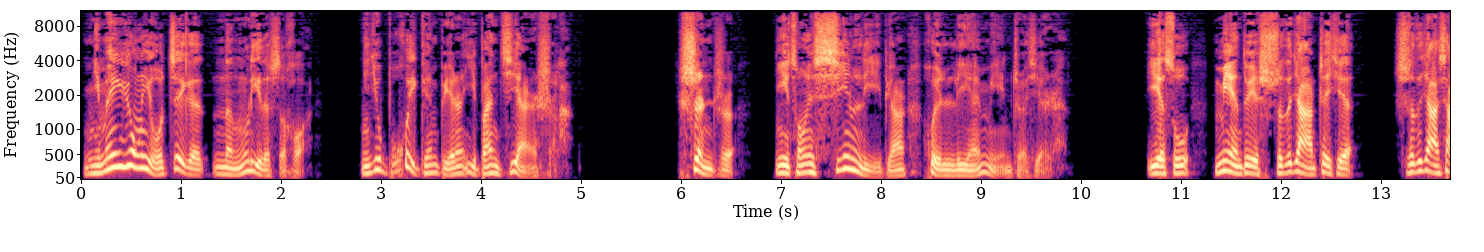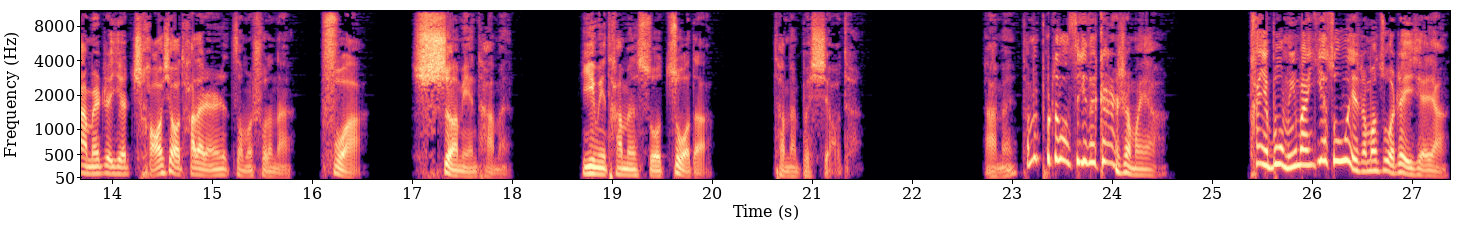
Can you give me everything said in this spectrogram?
你们拥有这个能力的时候啊，你就不会跟别人一般见识了，甚至你从心里边会怜悯这些人。耶稣面对十字架这些十字架下面这些嘲笑他的人是怎么说的呢？父啊，赦免他们，因为他们所做的，他们不晓得。阿门。他们不知道自己在干什么呀，他也不明白耶稣为什么做这些呀。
